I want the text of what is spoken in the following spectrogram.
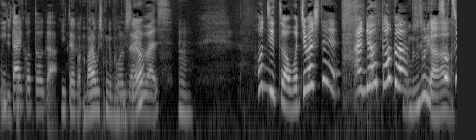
이따이 것도가. 이따이 거 말하고 싶은 게 뭐 있어요? 응. 本日をもちまして、ありがとう 무슨 소리야? が卒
